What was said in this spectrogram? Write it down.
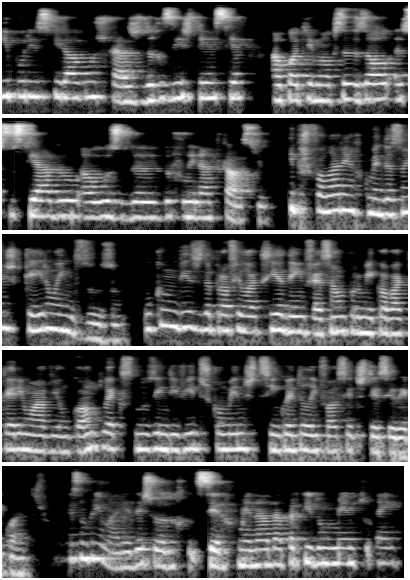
e por existir alguns casos de resistência ao cotrimoxazol associado ao uso de, do folinato de cálcio. E por falar em recomendações que caíram em desuso, o que me dizes da profilaxia da infecção por Mycobacterium avium complex nos indivíduos com menos de 50 linfócitos TCD4? A prevenção primária deixou de ser recomendada a partir do momento em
